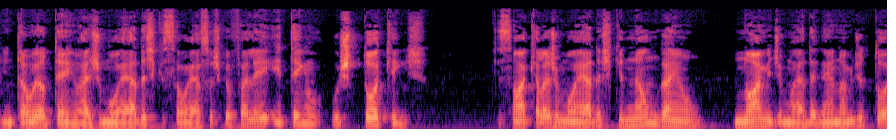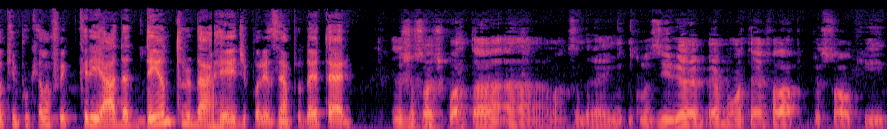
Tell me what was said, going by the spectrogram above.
Então eu tenho as moedas, que são essas que eu falei, e tenho os tokens, que são aquelas moedas que não ganham nome de moeda, ganham nome de token, porque ela foi criada dentro da rede, por exemplo, da Ethereum. Deixa eu só te cortar, ah, Marcos André. Inclusive, é, é bom até falar para o pessoal que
